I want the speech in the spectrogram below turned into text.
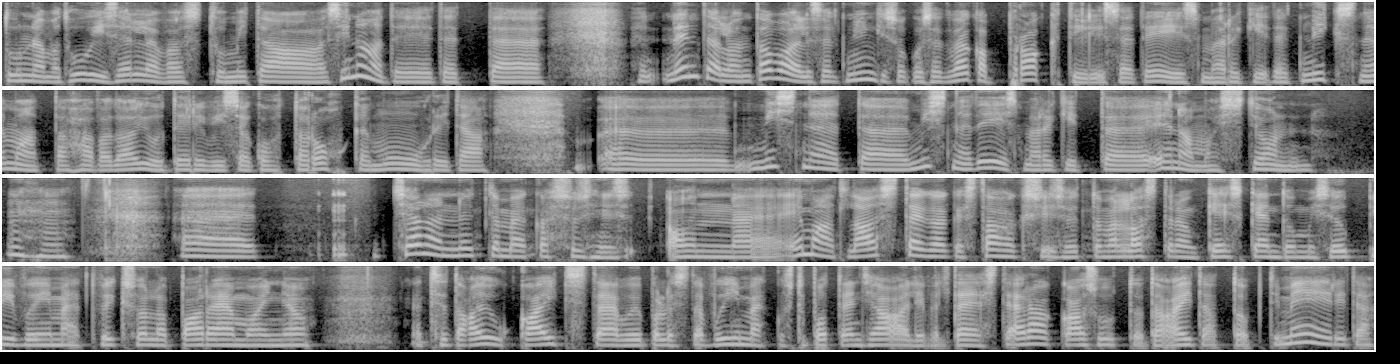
tunnevad huvi selle vastu, mida sina teed, et nendel on tavaliselt mingisugused väga praktilised eesmärgid, et miks nemad tahavad ajutervise kohta rohkem uurida. mis need, mis need eesmärgid enamasti on mm? -hmm seal on, ütleme, kas siis on äh, emad lastega, kes tahaks siis, ütleme, lastel on keskendumise õpivõimet, võiks olla parem, on ju, et seda aju kaitsta ja võib-olla seda võimekust ja potentsiaali veel täiesti ära kasutada, aidata optimeerida,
